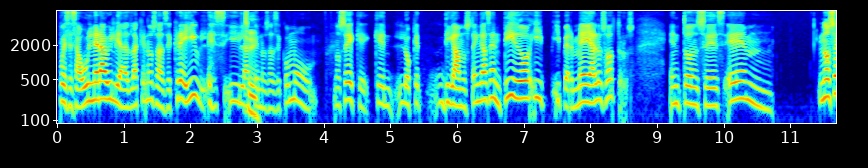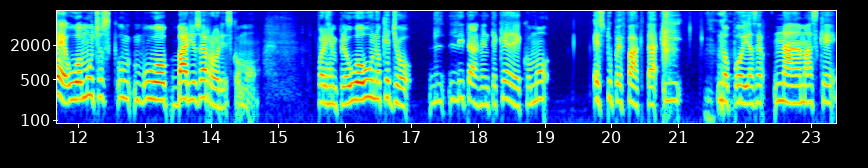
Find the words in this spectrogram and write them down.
pues esa vulnerabilidad es la que nos hace creíbles y la Sí. que nos hace como, no sé, que, que lo que digamos tenga sentido y, y permea a los otros. Entonces, em, no sé, hubo muchos, hu- hubo varios errores, como, por ejemplo, hubo uno que yo li- literalmente quedé como estupefacta y no podía hacer nada más que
